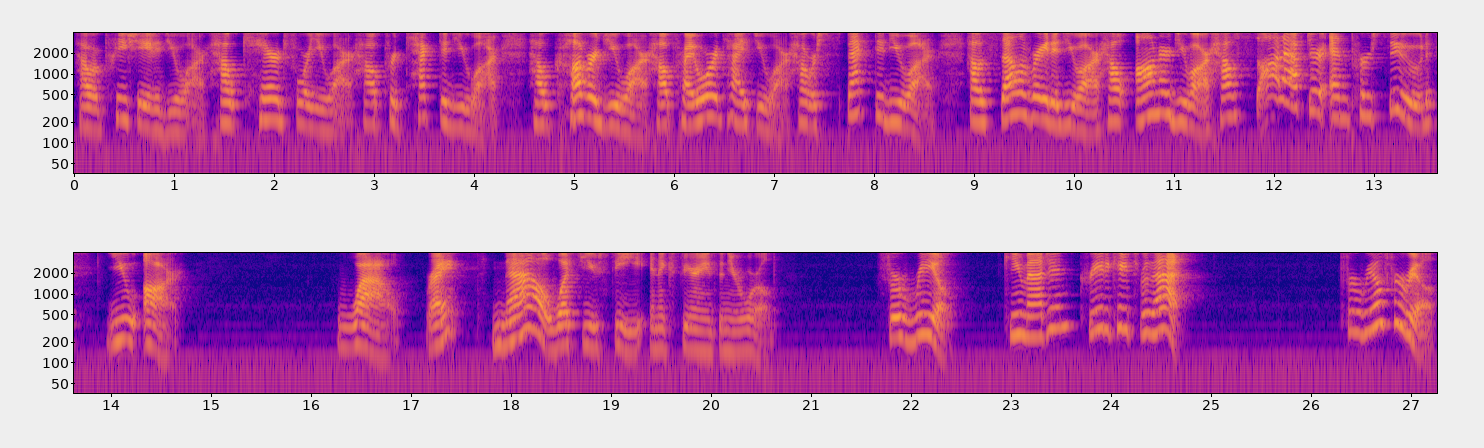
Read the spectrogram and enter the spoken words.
how appreciated you are, how cared for you are, how protected you are, how covered you are, how prioritized you are, how respected you are, how celebrated you are, how honored you are, how sought after and pursued you are. Wow, right? Now, what do you see and experience in your world? For real. Can you imagine? Create a case for that. For real, for real.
